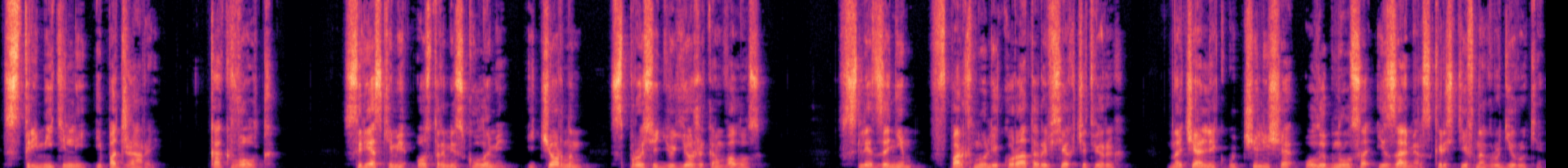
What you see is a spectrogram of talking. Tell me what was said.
стремительный и поджарый, как волк, с резкими острыми скулами и черным с проседью ежиком волос. Вслед за ним впорхнули кураторы всех четверых. Начальник училища улыбнулся и замер, скрестив на груди руки.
